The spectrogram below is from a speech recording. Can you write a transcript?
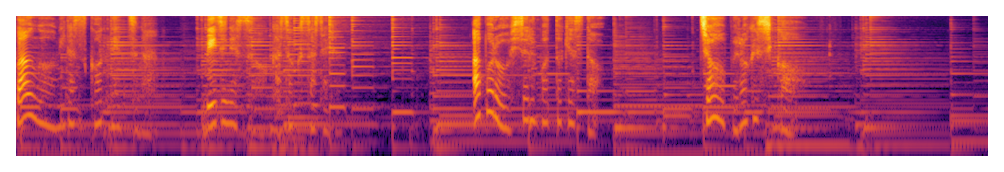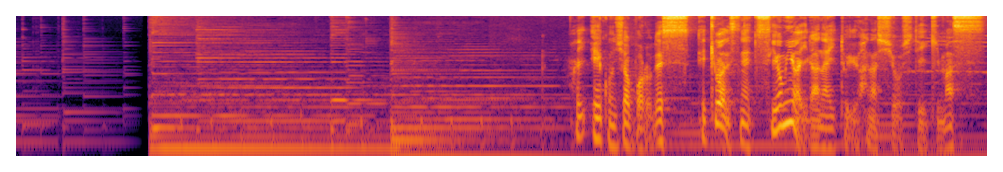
ファンを生み出すコンテンツがビジネスを加速させる。アポロオフィシャルポッドキャスト。超ブログ思考。はい、えー、こんにちは、ポロです、え、今日はですね、強みはいらないという話をしていきます。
